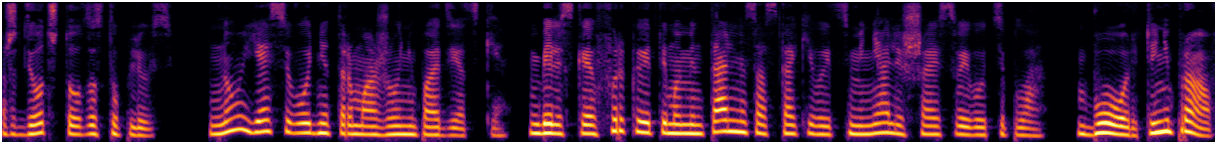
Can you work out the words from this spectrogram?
ждет, что заступлюсь. Но я сегодня торможу не по-детски. Бельская фыркает и моментально соскакивает с меня, лишая своего тепла. «Борь, ты не прав».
